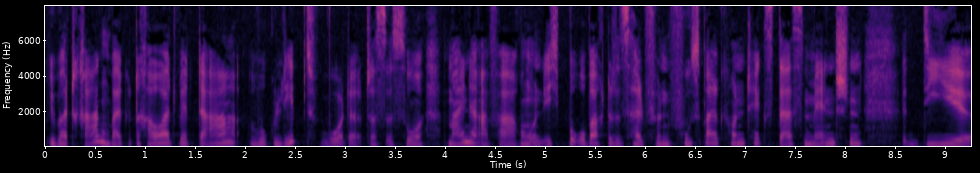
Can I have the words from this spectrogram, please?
übertragen, weil getrauert wird da, wo gelebt wurde. Das ist so so meine Erfahrung. Und ich beobachte das halt für einen Fußballkontext, dass Menschen, die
